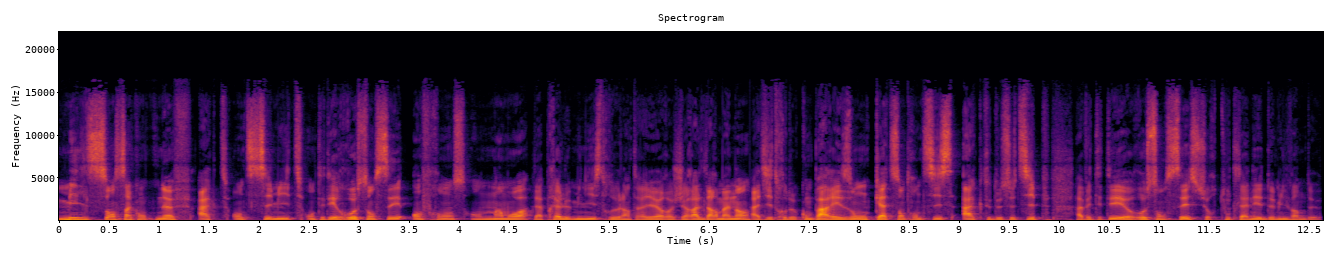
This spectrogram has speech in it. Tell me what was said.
1159 actes antisémites ont été recensés en France en un mois, d'après le ministre de l'Intérieur Gérald Darmanin. À titre de comparaison, 436 actes de ce type avaient été recensés sur toute l'année 2022.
